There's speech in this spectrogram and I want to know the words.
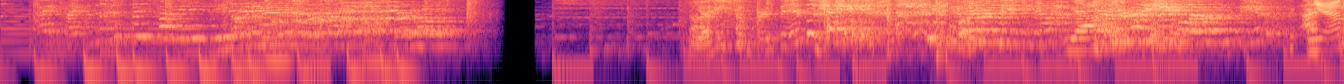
Alright, time for the Christmas party! Yes. Have mercy. It's okay. Yeah. You're really Yes.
